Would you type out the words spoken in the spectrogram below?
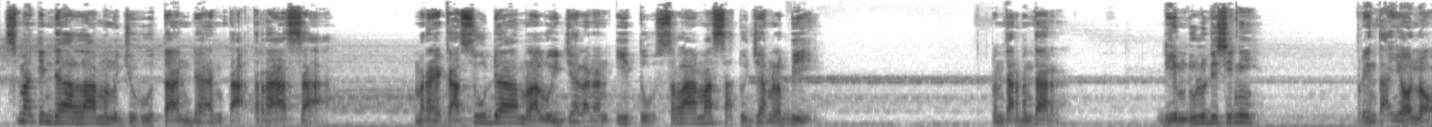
Semakin dalam menuju hutan dan tak terasa Mereka sudah melalui jalanan itu selama satu jam lebih. Bentar-bentar Diem dulu di sini Perintah Yono.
